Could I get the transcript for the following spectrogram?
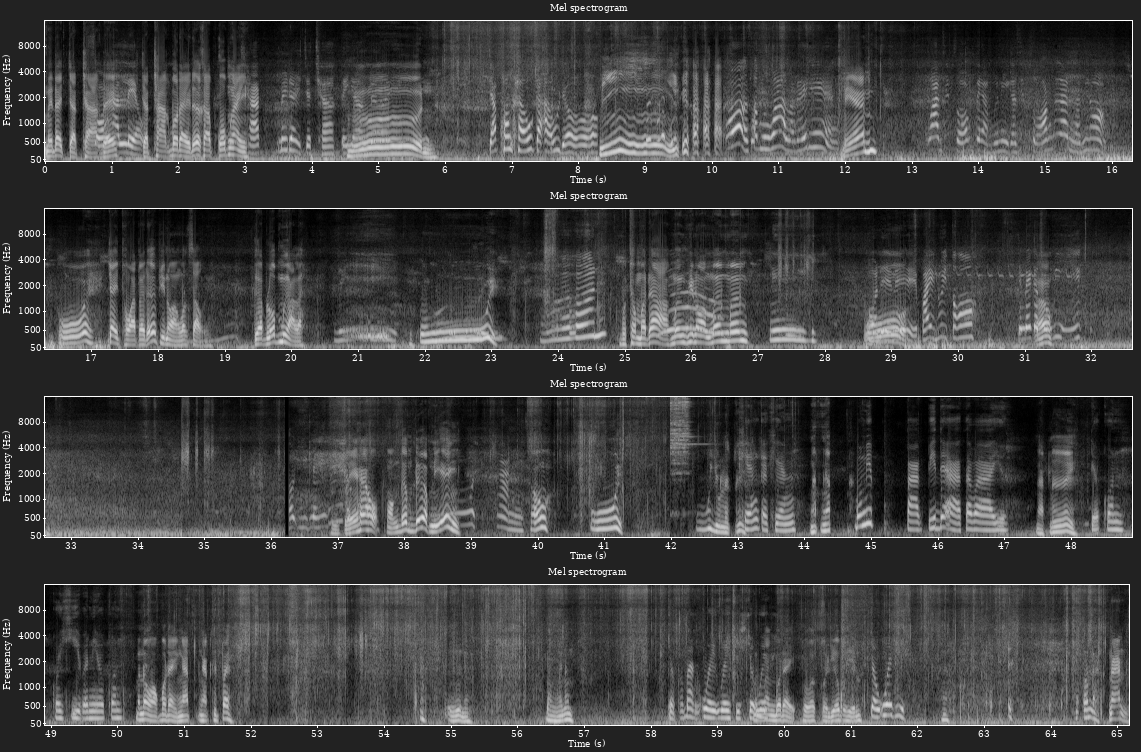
ไม่ได้จัดฉากสองเด้อันแล้วจัดฉากบ่ได้เด้อครับกบไงชักไม่ได้จะชักแต่เออย่างใดน จับของเขาก็เอาเด้อนี่ โอ้ทำมือว่านเราได้นี่แมนว่าน12แต้มมื้อนี้ก็12เดือนค่ะพี่น้องโอ้ยใจถอดแล้วเด้อพี่น้องวังเสาร์นี่เกือบลบเมื่อละนี่อุ้ยมันบ่ธรรมดาเมืองพี่น้องเมืองเมืองนี่โอ้โอ้เด้เลยไปลุยต่อจังได๋ก็ต้องเอ้ามีอีก เอาอีกแล้วอีกแล้วของเดิมเดิมๆนี่เองโอ้ยงานนี่เอาอุ้ยอุ้ยอยู่ลึกเลยแข็งกับแข็งงัดงัดบ่มีปากปิดได้อาสบายอยู่งัดเลย เดี๋ยวก่อนก่อยขีบอันนี้เอาก่อนมันเอาออกบ่ได้งัดงัดขึ้นไปเออนะบังไว้น้ำเจ้าก็บังอวยอวยพี่เจ้ามันอวยบังบ่ได้เพราะว่าขอยเลี้ยวบ่เห็นเจ้าอวยพี่เอาน่ะนั่น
